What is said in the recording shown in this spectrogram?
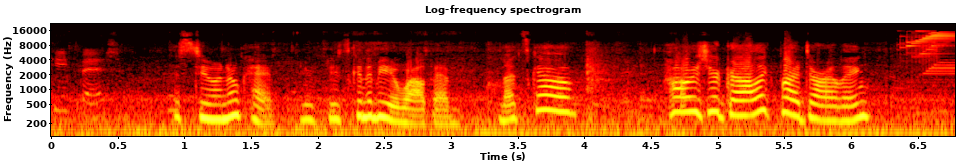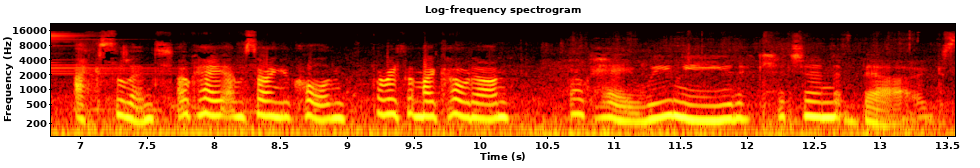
cheapest. doing okay. It's gonna be a while, babe. Let's go. How is your garlic bread, darling? Excellent. Okay, I'm starting to get cold. I'm ready to put my coat on. Okay, we need kitchen bags.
